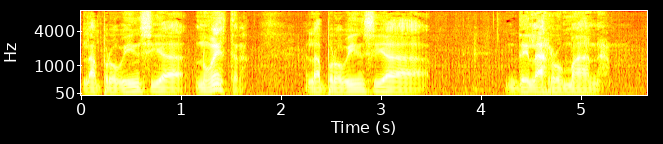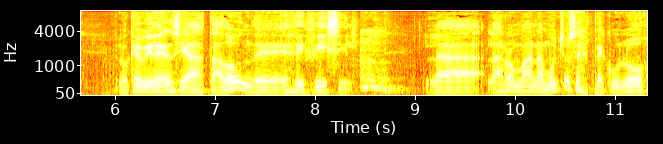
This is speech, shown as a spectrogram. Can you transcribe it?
la provincia nuestra, la provincia de la Romana, lo que evidencia hasta dónde es difícil la, romana. Mucho se especuló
